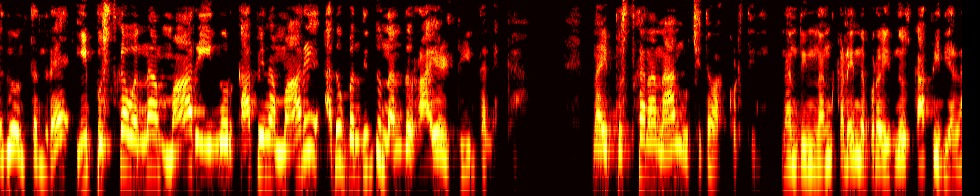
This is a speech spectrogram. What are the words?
ಇದು ಅಂತಂದ್ರೆ, ಈ ಪುಸ್ತಕವನ್ನ ಮಾರಿ, ಇನ್ನೂರು ಕಾಪಿನ ಮಾರಿ, ಅದು ಬಂದಿದ್ದು ನಂದು ರಾಯಲ್ಟಿ ಅಂತ ಲೆಕ್ಕ. ನಾ ಈ ಪುಸ್ತಕನ ನಾನು ಉಚಿತವಾಗಿ ಕೊಡ್ತೀನಿ. ನಂದು ನನ್ನ ಕಡೆಯಿಂದ ಬರೋ ಇನ್ನೂರು ಕಾಪಿ ಇದೆಯಲ್ಲ,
